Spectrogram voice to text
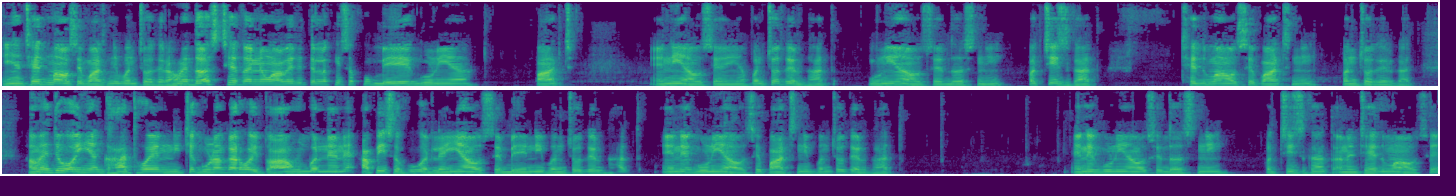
અહીંયા છેદમાં આવશે પાંચની પંચોતેર. હવે દસ છે, તો એને હું આવી રીતે લખી શકું? બે ગુણ્યા પાંચ. એની આવશે અહીંયા પંચોતેર ઘાત ગુણ્યા આવશે દસની પચીસ ઘાત. છેદમાં આવશે પાંચની પંચોતેર ઘાત. હવે જો અહીંયા ઘાત હોય નીચે ગુણાકાર હોય તો આ હું બંનેને આપી શકું. એટલે અહીંયા આવશે બે ની પંચોતેર ઘાત, એને ગુણ્યા આવશે પાંચની પંચોતેર ઘાત, એને ગુણ્યા આવશે દસની પચીસ ઘાત અને છેદમાં આવશે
